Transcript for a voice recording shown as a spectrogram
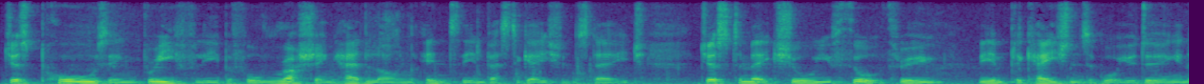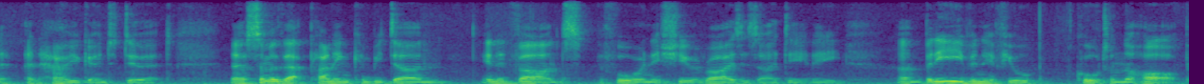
just pausing briefly before rushing headlong into the investigation stage, just to make sure you've thought through the implications of what you're doing and, and how you're going to do it. Now, some of that planning can be done in advance before an issue arises, ideally, um, but even if you're caught on the hop,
